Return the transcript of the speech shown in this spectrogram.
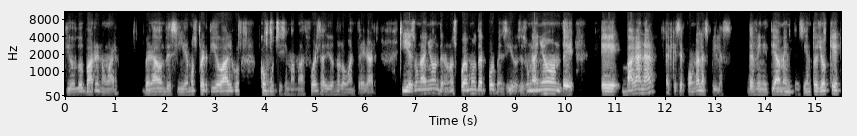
Dios los va a renovar, ¿verdad? Donde si hemos perdido algo con muchísima más fuerza, Dios nos lo va a entregar. Y es un año donde no nos podemos dar por vencidos, es un año donde eh, va a ganar el que se ponga las pilas, definitivamente. Siento yo que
